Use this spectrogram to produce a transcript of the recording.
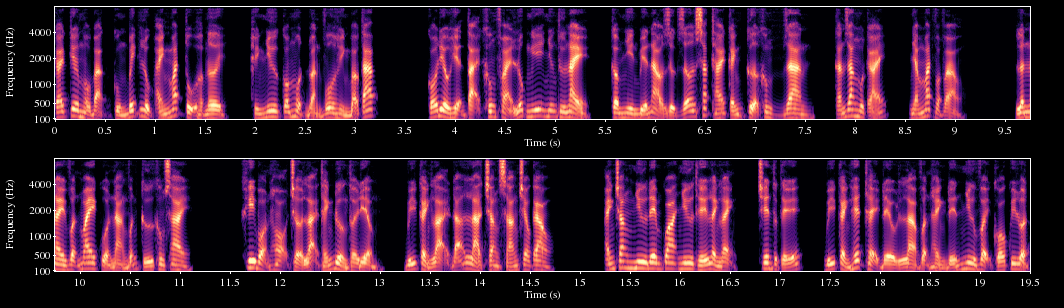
cái kia màu bạc cùng bích lục ánh mắt tụ hợp nơi hình như có một đoàn vô hình bao táp. Có điều hiện tại không phải lúc nghĩ những thứ này cầm nhìn biến ảo rực rỡ sắc thái cánh cửa không gian cắn răng một cái nhắm mắt vào, vào. lần này vận may của nàng vẫn cứ không sai. Khi bọn họ trở lại thánh đường thời điểm bí cảnh lại đã là trăng sáng treo cao. Ánh trăng như đêm qua như thế lành lạnh trên thực tế, bí cảnh hết thể đều là vận hành đến như vậy có quy luật,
